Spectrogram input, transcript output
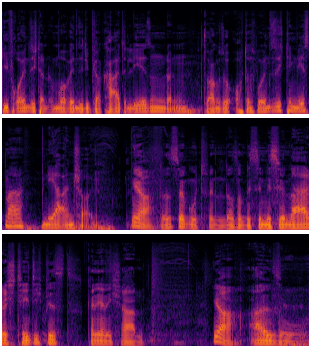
die freuen sich dann immer, wenn sie die Plakate lesen, dann sagen sie, ach, das wollen sie sich demnächst mal näher anschauen. Ja, das ist ja gut, wenn du da so ein bisschen missionarisch tätig bist, kann ja nicht schaden. Ja, also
